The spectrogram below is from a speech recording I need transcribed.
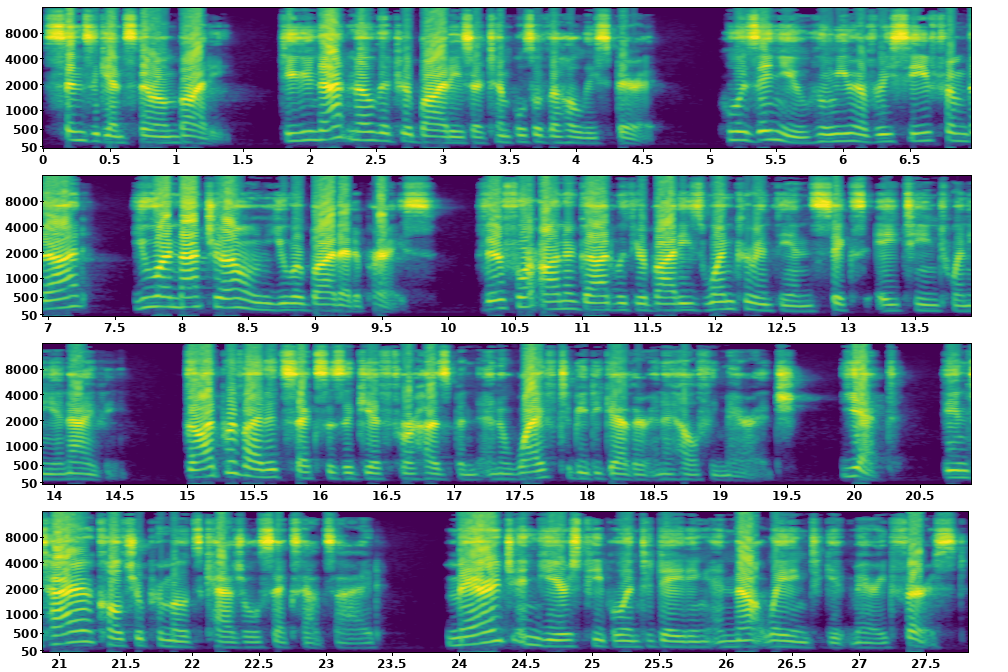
sins against their own body. Do you not know that your bodies are temples of the Holy Spirit, who is in you, whom you have received from God? You are not your own, you were bought at a price. Therefore honor God with your bodies 1 Corinthians 6, 18, 20 NIV. God provided sex as a gift for a husband and a wife to be together in a healthy marriage. Yet, the entire culture promotes casual sex outside. Marriage engears people into dating and not waiting to get married first.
